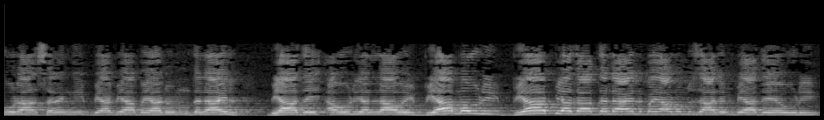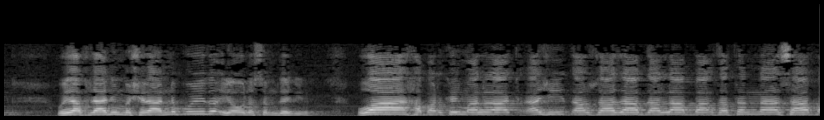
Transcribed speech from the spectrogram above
ګورا سرنګي بیا بیا بیانو موږ دلایل بیا دې اولی الله وی بیا مولی بیا بیا دا دلایل بیانو ظالم بیا دې اولی وی افلانی مشران نه پوی یو لسم دلیل وا خبر کوي مال را راشي تاسو عذاب د الله باغ ستنا صاحب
